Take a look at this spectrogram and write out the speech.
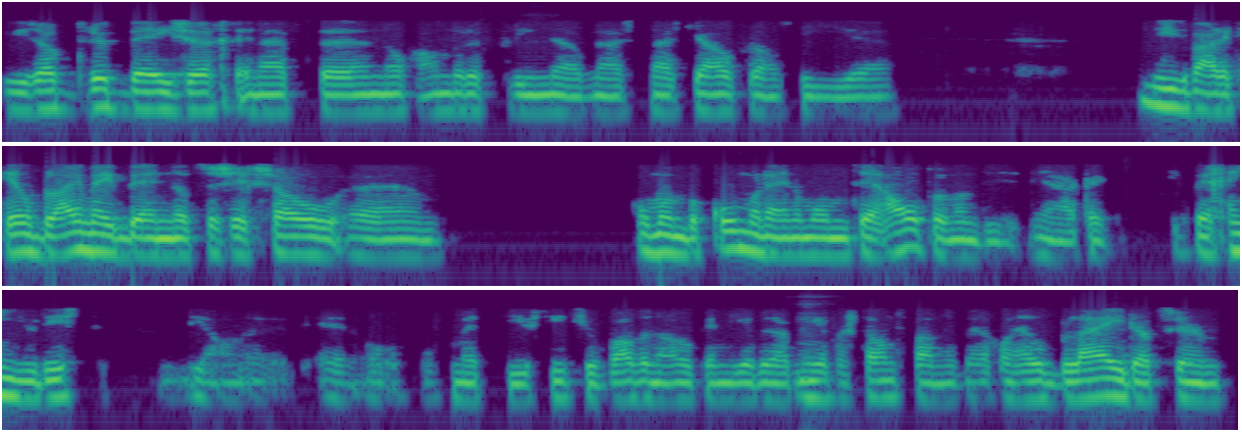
Die is ook druk bezig en hij heeft uh, nog andere vrienden, ook naast, naast jou Frans, die, uh, die, waar ik heel blij mee ben dat ze zich zo ehm, om hem bekommeren en om hem te helpen. Want ja, kijk, ik ben geen jurist die, en, of, of, met justitie of wat dan ook en die hebben daar meer verstand van. Ik ben gewoon heel blij dat ze hem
